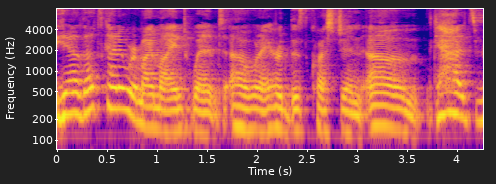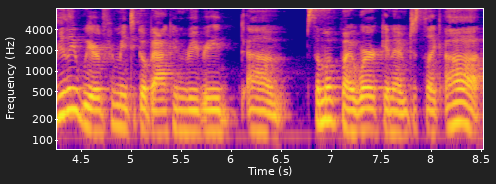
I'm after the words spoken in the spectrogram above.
Yeah, that's kind of where my mind went uh, when I heard this question. Um, yeah, it's really weird for me to go back and reread um, some of my work and I'm just like, ah,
